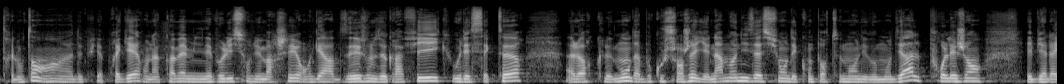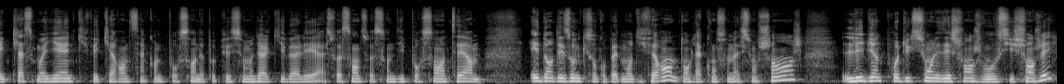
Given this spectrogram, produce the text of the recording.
très longtemps, hein, depuis après-guerre, on a quand même une évolution du marché. On regarde les zones géographiques ou les secteurs, alors que le monde a beaucoup changé. Il y a une harmonisation des comportements au niveau mondial. Pour les gens, eh bien, une classe moyenne qui fait 40-50% de la population mondiale qui va aller à 60-70% en terme et dans des zones qui sont complètement différentes. Donc la consommation change. Les biens de production, les échanges vont aussi changer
